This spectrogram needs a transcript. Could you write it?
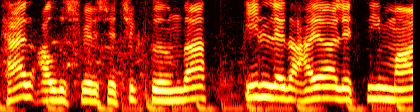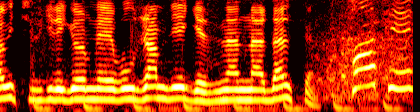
her alışverişe çıktığında ille de hayal ettiğin mavi çizgili gömleği bulacağım diye gezinenlerdensin. Fatih,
